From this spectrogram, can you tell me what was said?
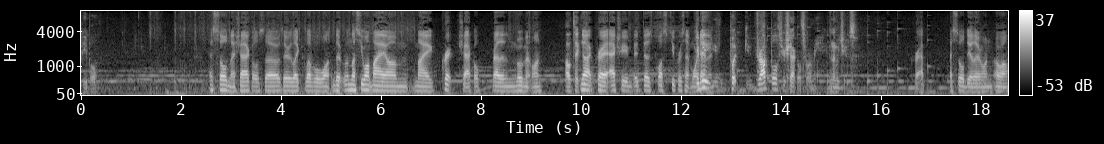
people. I sold my shackles though. They're like level one. unless you want my um my crit shackle rather than the movement one. I'll take. Not crit. Actually, it does plus two percent more give damage. me put drop both your shackles for me, and let me choose. Crap. I sold the other one. Oh well.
